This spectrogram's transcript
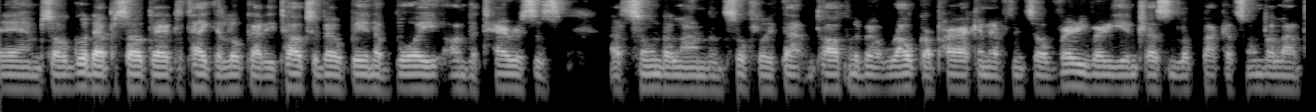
Um, so a good episode there to take a look at. He talks about being a boy on the terraces at Sunderland and stuff like that, and talking about Roker Park and everything. So very, very interesting look back at Sunderland.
